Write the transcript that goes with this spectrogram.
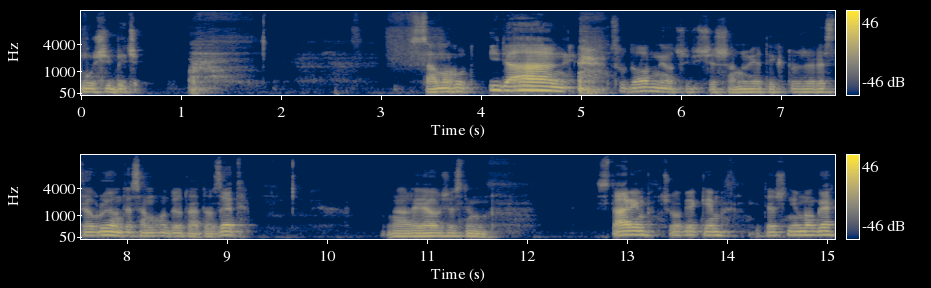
musi być samochód idealny, cudowny. Oczywiście szanuję tych, którzy restaurują te samochody od A do Z. No ale ja już jestem starym człowiekiem i też nie mogę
